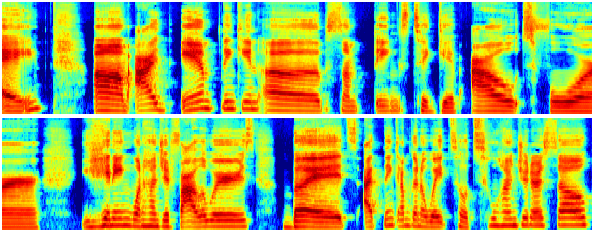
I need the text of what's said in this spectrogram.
A. Um, I am thinking of some things to give out for you hitting 100 followers, but I think I'm gonna wait till 200 or so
